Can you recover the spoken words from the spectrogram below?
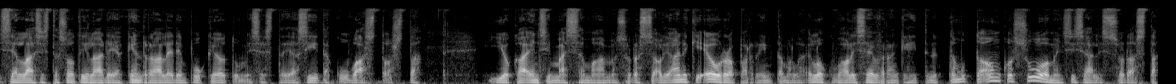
sellaisista sotilaiden ja kenraaleiden pukeutumisesta ja siitä kuvastosta, joka ensimmäisessä maailmansodassa oli ainakin Euroopan rintamalla. Elokuva oli sen verran kehittynyttä, mutta onko Suomen sisällissodasta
